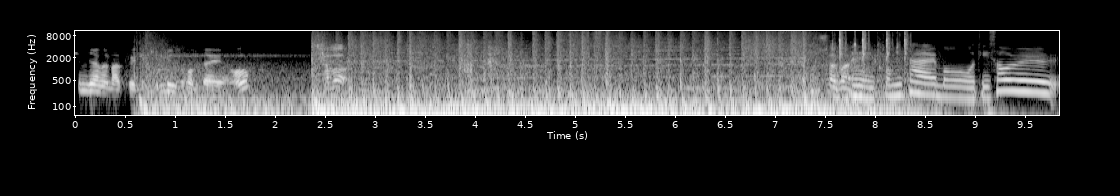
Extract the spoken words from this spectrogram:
팀장을 맡고 있는 김민수 검사예요. 수사관. 네, 검찰 뭐 어디 서울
